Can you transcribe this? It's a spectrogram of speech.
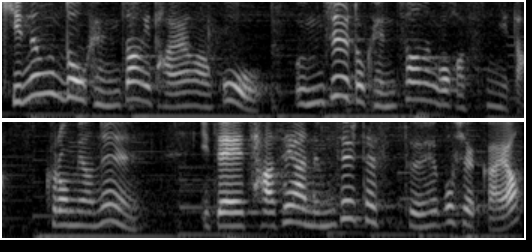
기능도 굉장히 다양하고 음질도 괜찮은 것 같습니다. 그러면은 이제 자세한 음질 테스트 해보실까요?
